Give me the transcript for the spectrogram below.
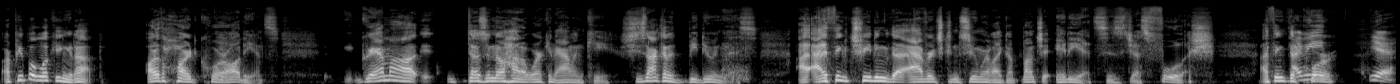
are people looking it up, are the hardcore Yeah. audience. Grandma doesn't know how to work an Allen key. She's not going to be doing this. I, I think treating the average consumer like a bunch of idiots is just foolish. I think the I mean, core, Yeah.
